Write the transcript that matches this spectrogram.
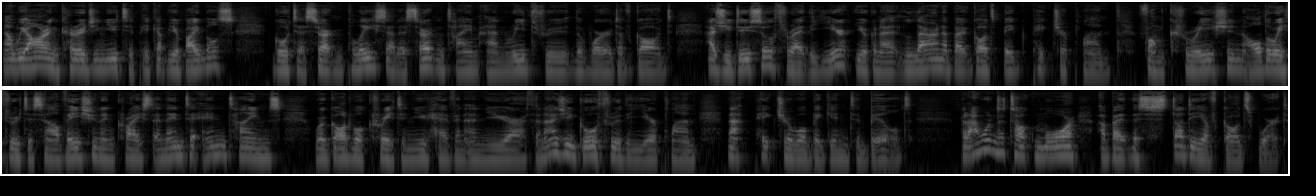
Now, we are encouraging you to pick up your Bibles, go to a certain place at a certain time, and read through the Word of God. As you do so throughout the year, you're going to learn about God's big picture plan from creation all the way through to salvation in Christ, and then to end times where God will create a new heaven and new earth. And as you go through the year plan, that picture will begin to build. But I want to talk more about the study of God's Word.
